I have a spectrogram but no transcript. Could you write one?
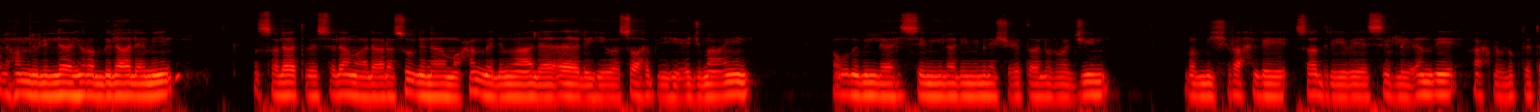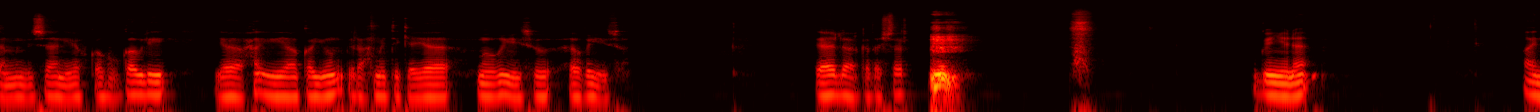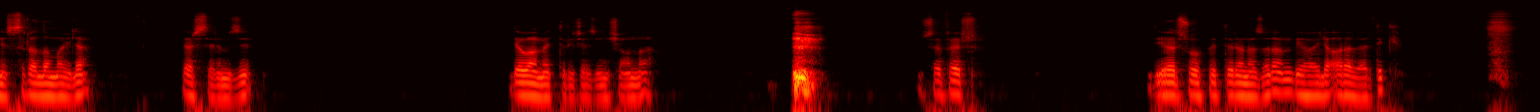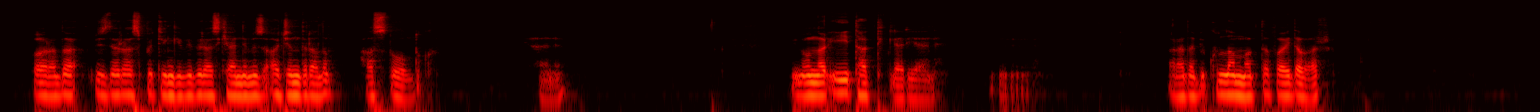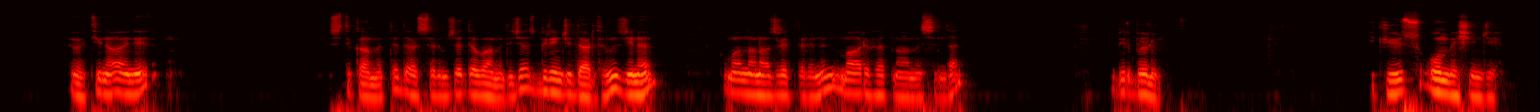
الحمد لله رب العالمين والصلاة والسلام على رسولنا محمد وعلى آله وصحبه أجمعين. أعوذ بالله السميع العليم من الشيطان الرجيم. رب اشرح لي صدري ويسر لي أمري واحلل عقدة من لساني يفقه قولي. يا حي يا قيوم برحمتك يا مغيث أغيث. Değerli arkadaşlar, bugün yine aynı sıralamayla derslerimizi devam ettireceğiz inşallah. Bu sefer diğer sohbetlere nazaran bir hayli ara verdik. Bu arada biz de Rasputin gibi biraz kendimizi acındıralım. Hasta olduk. Yani onlar iyi taktikler yani. Arada bir kullanmakta fayda var. Evet yine aynı istikamette derslerimize devam edeceğiz. Birinci dersimiz yine Kumandan Hazretleri'nin marifetnamesinden bir bölüm. 215.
